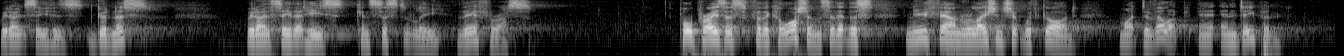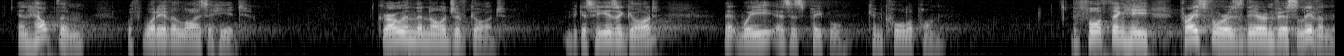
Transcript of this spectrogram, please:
We don't see his goodness. We don't see that he's consistently there for us. Paul prays this for the Colossians so that this newfound relationship with God might develop and deepen and help them with whatever lies ahead. Grow in the knowledge of God because He is a God that we as His people can call upon. The fourth thing he prays for is there in verse 11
